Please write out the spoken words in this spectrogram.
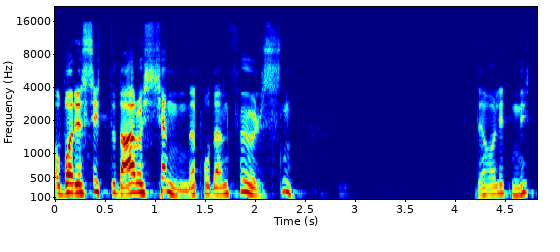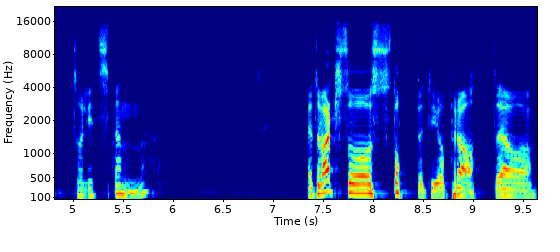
å bare sitte der og kjenne på den følelsen, det var litt nytt og litt spennende. Etter hvert så stoppet de å prate, og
